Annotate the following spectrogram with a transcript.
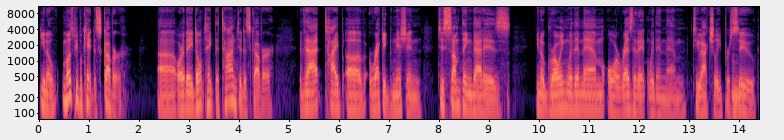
you know most people can't discover, uh, or they don't take the time to discover that type of recognition to something that is you know growing within them or resident within them to actually pursue. Mm.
